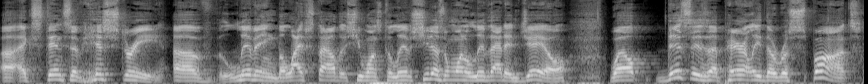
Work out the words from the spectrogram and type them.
uh, extensive history of living the lifestyle that she wants to live. She doesn't want to live that in jail. Well, this is apparently the response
